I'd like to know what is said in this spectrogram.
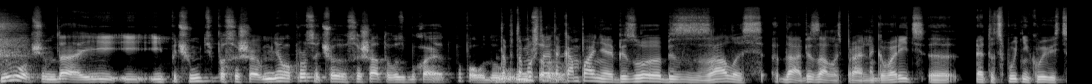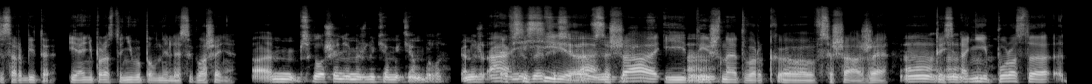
Ну, в общем, да, и, и, и почему, типа, США... У меня вопрос, а что США-то возбухают по поводу... Да потому что эта компания обязалась, да, обязалась, правильно говорить, э, этот спутник вывести с орбиты, и они просто не выполнили соглашение. А соглашение между кем и кем было? Между... А, FCC FCC. А, в США и а. Dish Network э, в США же. А, То есть а, они а. просто...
